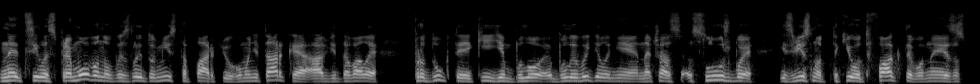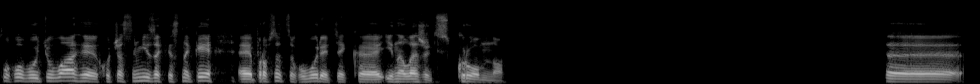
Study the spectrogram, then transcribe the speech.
не цілеспрямовано везли до міста партію гуманітарки, а віддавали продукти, які їм було були виділені на час служби. І звісно, такі от факти вони заслуговують уваги. Хоча самі захисники е, про все це говорять як е, і належить скромно. Е,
